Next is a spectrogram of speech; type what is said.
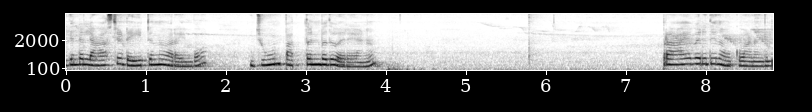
ഇതിന്റെ ലാസ്റ്റ് ഡേറ്റ് എന്ന് പറയുമ്പോൾ ജൂൺ പത്തൊൻപത് വരെയാണ്. പ്രായപരിധി നോക്കുവാണെങ്കിൽ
